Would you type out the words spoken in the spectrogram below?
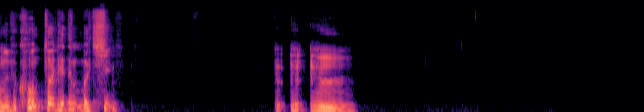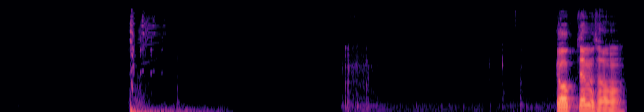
Onu bir kontrol edin bakayım. Yok değil mi? Tamam.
